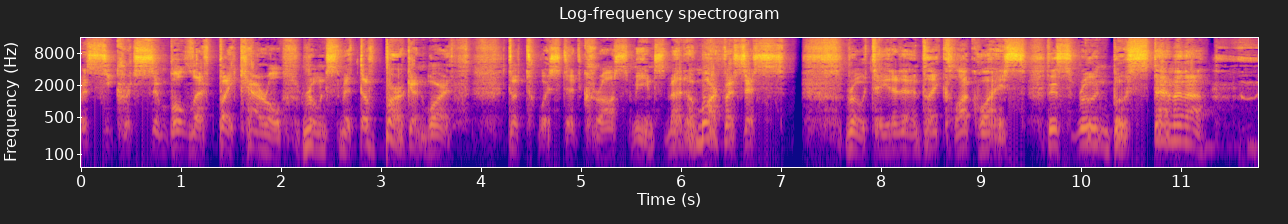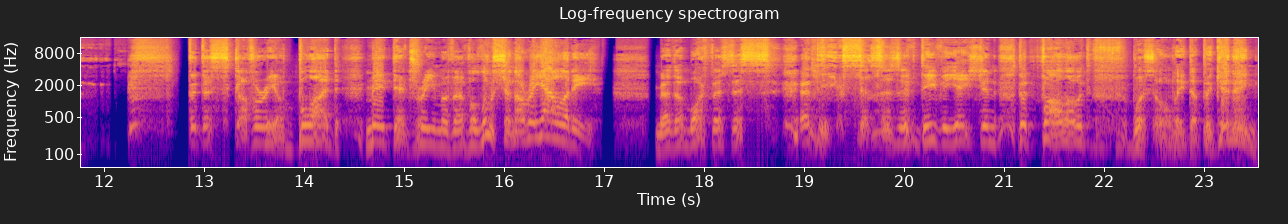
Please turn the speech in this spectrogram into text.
A secret symbol left by Caryll, runesmith of Bergenworth. The twisted cross means metamorphosis. Rotated anti-clockwise, this rune boosts stamina. The discovery of blood made their dream of evolution a reality. Metamorphosis and the excessive deviation that followed was only the beginning.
